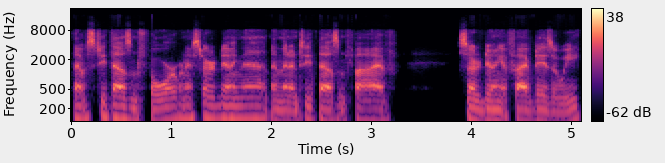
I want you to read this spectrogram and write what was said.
That was 2004 when I started doing that, and then in 2005, started doing it five days a week.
